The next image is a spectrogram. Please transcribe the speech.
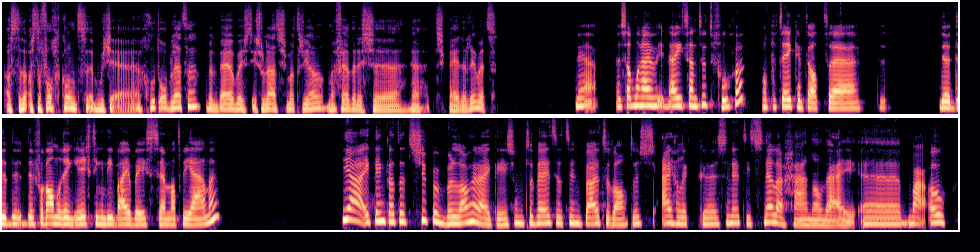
als, er, als er vocht komt, eh, moet je eh, goed opletten met biobased isolatiemateriaal. Maar verder is uh, ja, sky the limit. Ja, en heb je daar iets aan toe te voegen? Wat betekent dat, uh, de, de, de, de verandering richting die biobased materialen? Ja, ik denk dat het super belangrijk is om te weten dat in het buitenland dus eigenlijk ze net iets sneller gaan dan wij. maar ook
